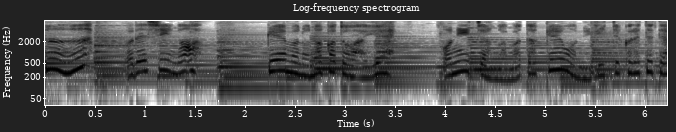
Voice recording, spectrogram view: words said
うんうん嬉しいの。ームの中とはいえお兄ちゃんがまた剣を握ってくれてて。う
